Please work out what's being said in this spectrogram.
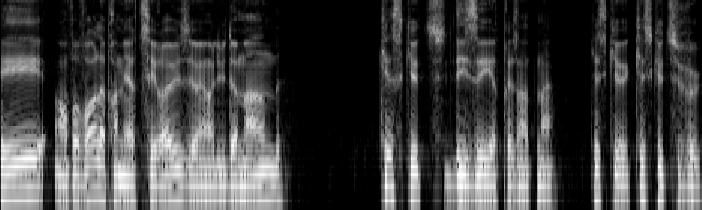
Et on va voir la première tireuse et on lui demande Qu'est-ce que tu désires présentement? Qu'est-ce que, que tu veux?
